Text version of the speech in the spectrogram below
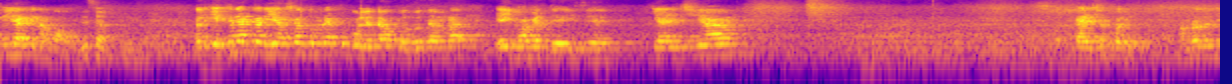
ক্লিয়ার কিনা পাও? জি স্যার। তাহলে এখানে একটা রিয়াকশন তোমরা একটু বলে দাও তো যদি আমরা এইভাবে দেই যে ক্যালসিয়াম ক্যালসিয়াম সরি, আমরা যদি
